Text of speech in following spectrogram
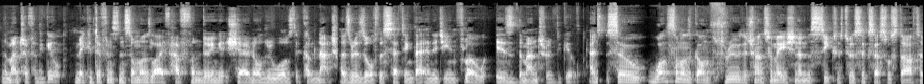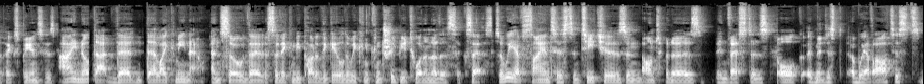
the mantra for the guild. Make a difference in someone's life, have fun doing it, sharing all the rewards that come naturally as a result of setting that energy and flow is the mantra of the guild. And so once someone's gone through the transformation and the secrets to a successful startup experiences, I know that they're, they're like me now. And so they so they can be part of the guild and we can contribute to one another's success. So we have scientists and teachers and entrepreneurs, investors, all, I mean, just, we have artists artists.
